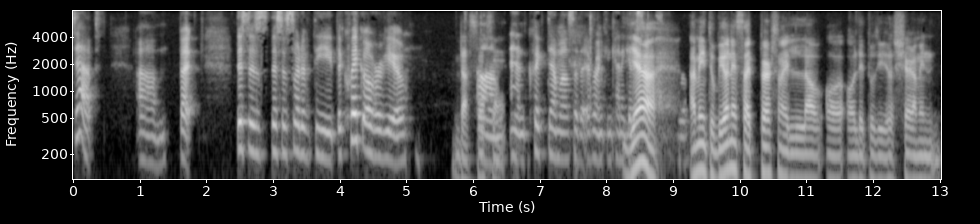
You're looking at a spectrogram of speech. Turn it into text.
depth. Um, but this is this is sort of the the quick overview that's awesome. um, and quick demo, so that everyone can kind of get. yeah A i mean to be honest i personally love all, all the tools you just share i mean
